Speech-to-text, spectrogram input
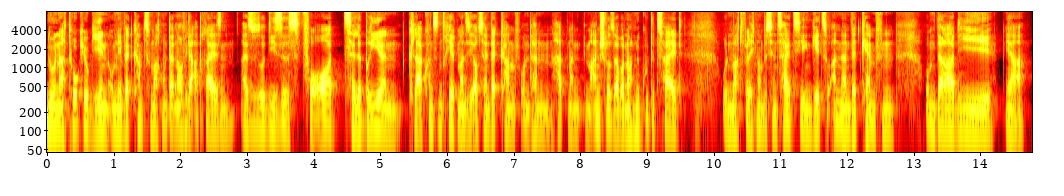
nur nach Tokio gehen, um den Wettkampf zu machen und dann auch wieder abreisen. Also so dieses vor Ort zelebrieren. Klar konzentriert man sich auf seinen Wettkampf und dann hat man im Anschluss aber noch eine gute Zeit und macht vielleicht noch ein bisschen Zeitziehen, geht zu anderen Wettkämpfen, um da die, ja,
